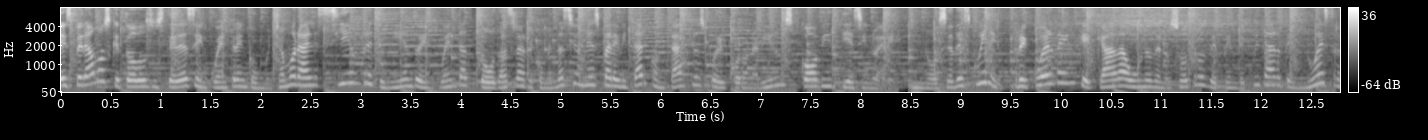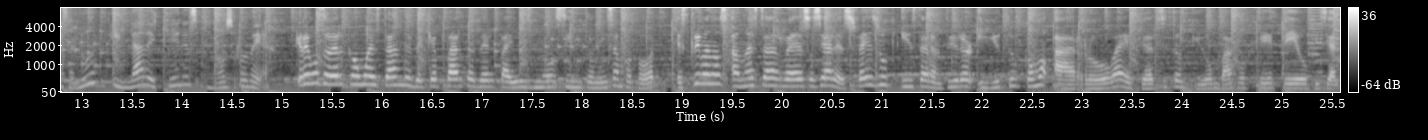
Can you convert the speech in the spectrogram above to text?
Esperamos que todos ustedes se encuentren con mucha moral, siempre teniendo en cuenta todas las recomendaciones para evitar contagios por el coronavirus COVID-19. No se descuiden. Recuerden que cada uno de nosotros depende cuidar de nuestra salud y la de quienes nos rodean. Queremos saber cómo están, desde qué partes del país nos sintonizan, por favor. Escríbanos a nuestras redes sociales, Facebook, Instagram, Twitter y YouTube como arroba ejército-gt oficial.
